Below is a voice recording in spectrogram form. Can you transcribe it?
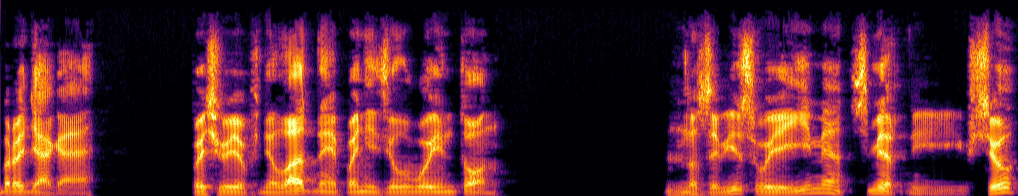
бродяга? Почуяв неладное, понизил воин тон. — Назови свое имя, смертный, и все.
